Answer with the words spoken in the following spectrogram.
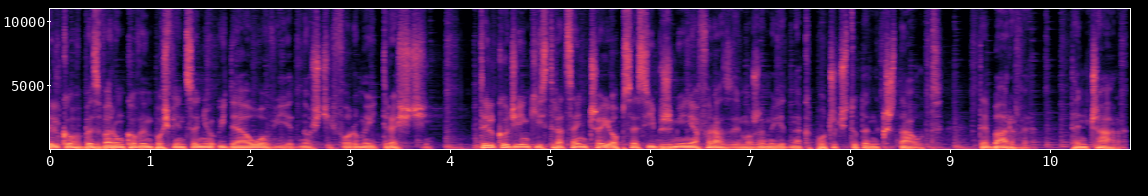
tylko w bezwarunkowym poświęceniu ideałowi jedności formy i treści, tylko dzięki straceńczej obsesji brzmienia frazy możemy jednak poczuć tu ten kształt, tę barwę, ten czar,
